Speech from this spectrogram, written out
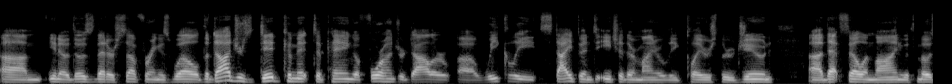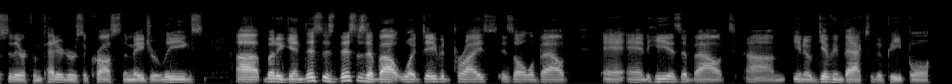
um, you know those that are suffering as well. The Dodgers did commit to paying a four hundred dollar uh, weekly stipend to each of their minor league players through June. Uh, that fell in line with most of their competitors across the major leagues. Uh, but again, this is this is about what David Price is all about, and, and he is about um, you know giving back to the people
